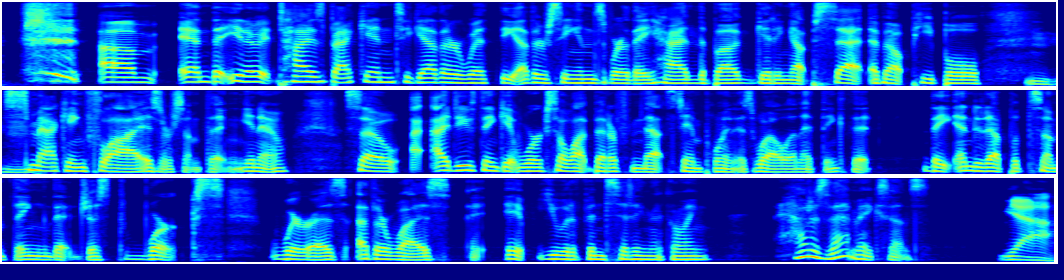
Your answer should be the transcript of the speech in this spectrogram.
um and that you know it ties back in together with the other scenes where they had the bug getting upset about people smacking flies or something you know so I, I do think it works a lot better from that standpoint as well and i think that they ended up with something that just works whereas otherwise it you would have been sitting there going how does that make sense Yeah,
